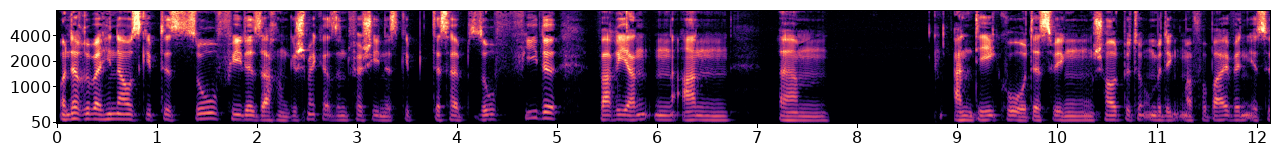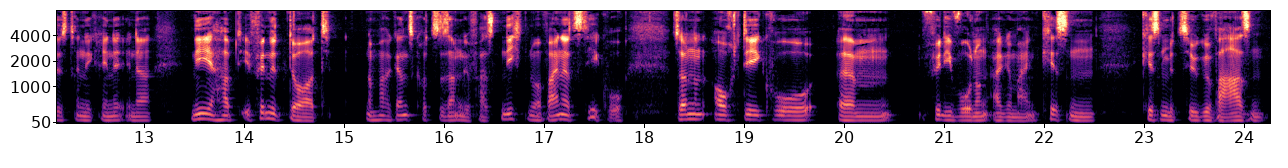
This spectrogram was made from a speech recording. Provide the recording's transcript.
Und darüber hinaus gibt es so viele Sachen. Geschmäcker sind verschieden. Es gibt deshalb so viele Varianten an, ähm, an Deko. Deswegen schaut bitte unbedingt mal vorbei, wenn ihr Söstrine in der Nähe habt. Ihr findet dort nochmal ganz kurz zusammengefasst, nicht nur Weihnachtsdeko, sondern auch Deko ähm, für die Wohnung allgemein. Kissen, Kissenbezüge, Vasen.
